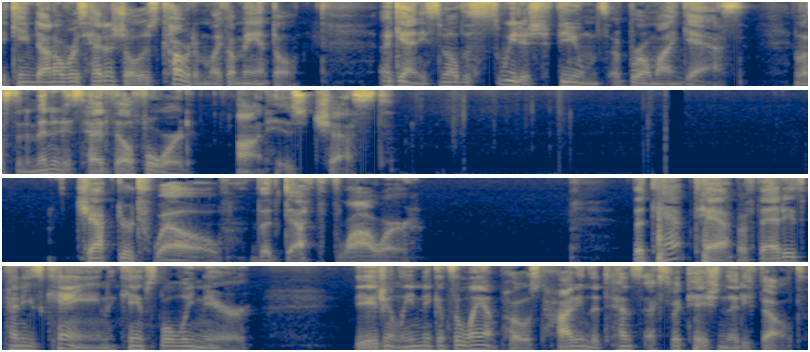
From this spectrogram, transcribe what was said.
It came down over his head and shoulders, covered him like a mantle. Again, he smelled the sweetish fumes of bromine gas. In less than a minute, his head fell forward on his chest. Chapter 12 The Death Flower. The tap tap of Thaddeus Penny's cane came slowly nearer. The agent leaned against a lamp post, hiding the tense expectation that he felt.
